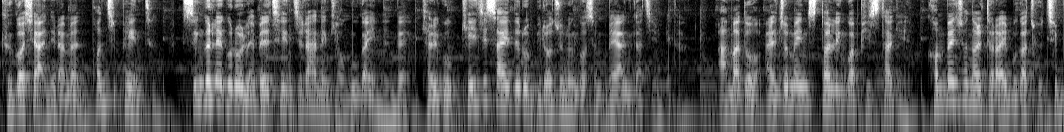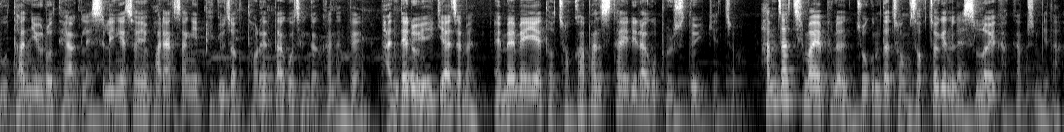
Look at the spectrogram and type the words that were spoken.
그것이 아니라면 펀치 페인트, 싱글렉으로 레벨 체인지를 하는 경우가 있는데 결국 케이지 사이드로 밀어주는 것은 매한가지입니다. 아마도 알조메인 스털링과 비슷하게 컨벤셔널 드라이브가 좋지 못한 이유로 대학 레슬링에서의 활약상이 비교적 덜했다고 생각하는데 반대로 얘기하자면 MMA에 더 적합한 스타일이라고 볼 수도 있겠죠. 함자 치마에프는 조금 더 정석적인 레슬러에 가깝습니다.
